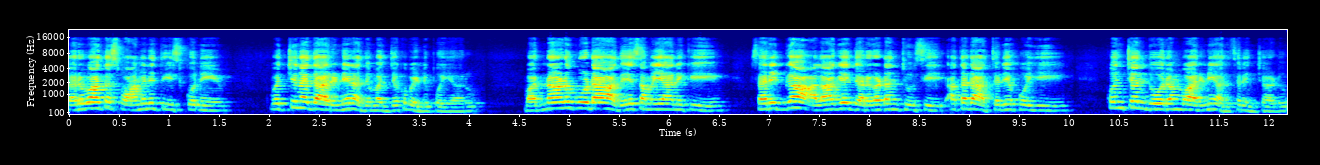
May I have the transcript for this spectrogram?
తరువాత స్వామిని తీసుకొని వచ్చిన దారినే నది మధ్యకు వెళ్ళిపోయారు. మర్నాడు కూడా అదే సమయానికి సరిగ్గా అలాగే జరగడం చూసి అతడు ఆశ్చర్యపోయి కొంచెం దూరం వారిని అనుసరించాడు.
